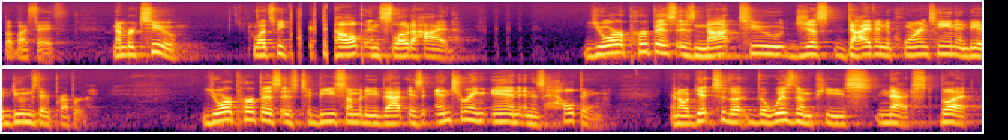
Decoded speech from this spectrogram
but by faith. Number two, let's be quick to help and slow to hide. Your purpose is not to just dive into quarantine and be a doomsday prepper. Your purpose is to be somebody that is entering in and is helping. And I'll get to the, the wisdom piece next. But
